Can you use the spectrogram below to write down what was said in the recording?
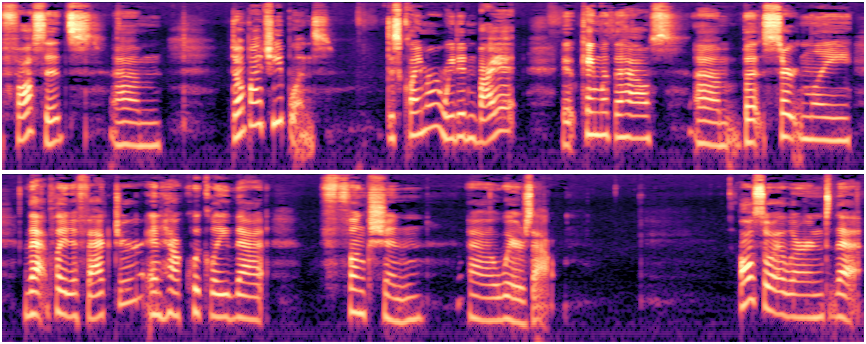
faucets, um, don't buy cheap ones. Disclaimer, we didn't buy it. It came with the house, um, but certainly that played a factor in how quickly that function uh, wears out. Also, I learned that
